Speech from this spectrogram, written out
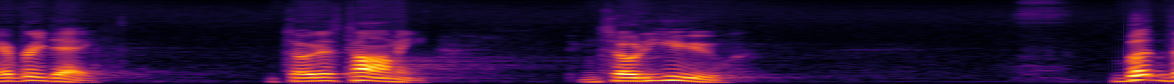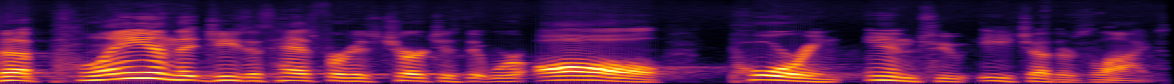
Every day. So does Tommy. And so do you. But the plan that Jesus has for his church is that we're all pouring into each other's lives.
